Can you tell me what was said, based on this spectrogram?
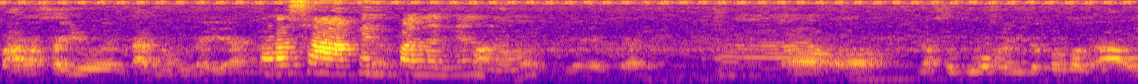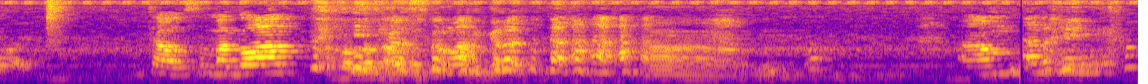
Para sa iyo ang tanong na yan. Para sa akin pala yan, no? Master Clever. Ah, Oo. Nasubukan niyo ba mag-away? Ikaw, sumagot. Ako ba ikaw sumagot. Ah, Um, aray ko.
